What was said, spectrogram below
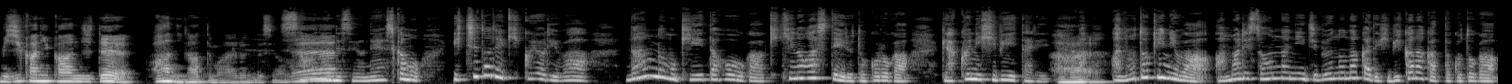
身近に感じてファンになってもらえるんですよね。そうなんですよね。しかも、一度で聞くよりは、何度も聞いた方が聞き逃しているところが逆に響いたり、はあの時にはあまりそんなに自分の中で響かなかったことが、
